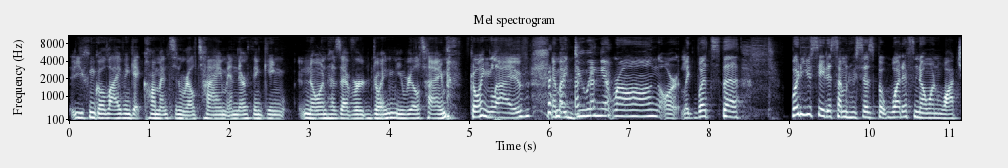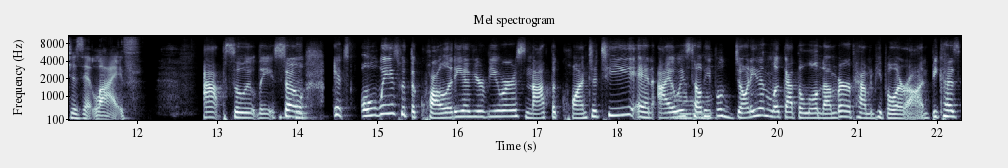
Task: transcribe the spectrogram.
you can go live and get comments in real time and they're thinking no one has ever joined me real time going live am i doing it wrong or like what's the what do you say to someone who says but what if no one watches it live Absolutely. So mm-hmm. it's always with the quality of your viewers, not the quantity. And I always oh. tell people don't even look at the little number of how many people are on because,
